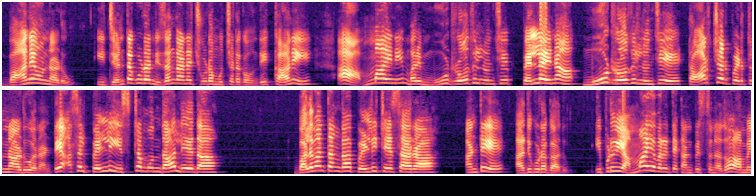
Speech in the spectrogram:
బాగానే ఉన్నాడు. ఈ జంట కూడా నిజంగానే చూడముచ్చటగా ఉంది. కానీ ఆ అమ్మాయిని మరి మూడు రోజుల నుంచే పెళ్ళైన మూడు రోజుల నుంచే టార్చర్ పెడుతున్నాడు అని అంటే అసలు పెళ్ళి ఇష్టం ఉందా లేదా? బలవంతంగా పెళ్ళి చేశారా? అంటే అది కూడా కాదు. ఇప్పుడు ఈ అమ్మాయి ఎవరైతే కనిపిస్తున్నదో ఆమె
